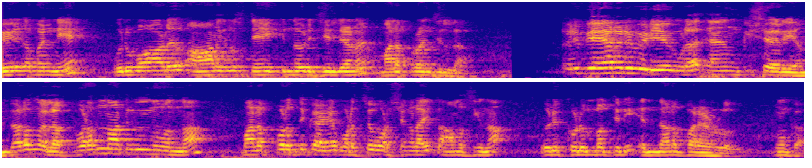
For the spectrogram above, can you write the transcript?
ഭേദമന്യേ ഒരുപാട് ആളുകൾ സ്നേഹിക്കുന്ന ഒരു ജില്ലയാണ് മലപ്പുറം ജില്ല. ഒരു വേറൊരു വീഡിയോ കൂടെ ഞാൻ നിങ്ങൾക്ക് ഷെയർ ചെയ്യാം. വേറെ ഒന്നുമല്ല പുറം നാട്ടിൽ നിന്ന് വന്ന മലപ്പുറത്ത് കഴിഞ്ഞ കുറച്ച് വർഷങ്ങളായി താമസിക്കുന്ന ഒരു കുടുംബത്തിന് എന്താണ് പറയാനുള്ളത്? നോക്കാം.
